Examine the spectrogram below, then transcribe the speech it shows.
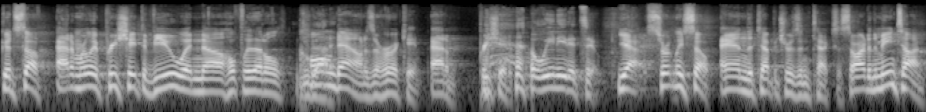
Good stuff. Adam, really appreciate the view, and uh, hopefully that'll calm down as a hurricane. Adam, appreciate it. we need it too. Yeah, certainly so. And the temperatures in Texas. All right, in the meantime,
